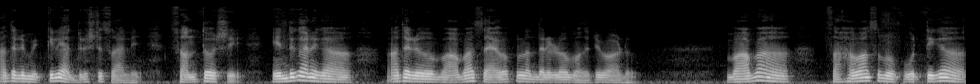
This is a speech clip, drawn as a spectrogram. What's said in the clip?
అతడు మిక్కిలి అదృష్టశాలి సంతోషి. ఎందుకనగా అతడు బాబా సేవకులందరిలో మొదటివాడు. బాబా సహవాసము పూర్తిగా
